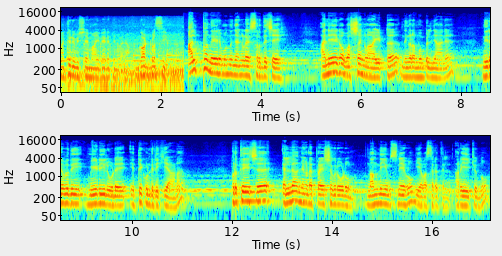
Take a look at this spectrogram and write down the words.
മറ്റൊരു വിഷയമായി വേഗത്തിൽ വരാം. ഗോഡ് ബ്ലസ് യു അല്പനേരം ഒന്ന് ഞങ്ങളെ ശ്രദ്ധിച്ചേ. അനേക വർഷങ്ങളായിട്ട് നിങ്ങളുടെ മുമ്പിൽ ഞാൻ നിരവധി മീഡിയയിലൂടെ എത്തിക്കൊണ്ടിരിക്കുകയാണ്. പ്രത്യേകിച്ച് എല്ലാ ഞങ്ങളുടെ പ്രേക്ഷകരോടും നന്ദിയും സ്നേഹവും ഈ അവസരത്തിൽ അറിയിക്കുന്നു.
